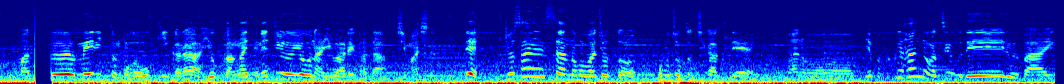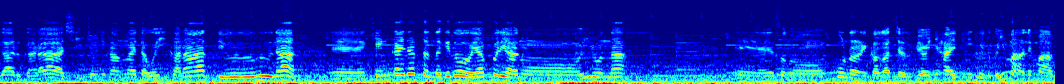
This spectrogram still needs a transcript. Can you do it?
全くメリットの方が大きいからよく考えてねというような言われ方しました。で助産師さんの方はちょっともうちょっと違くてあのーやっぱ副反応が強く出る場合があるから慎重に考えた方がいいかなっていう風な、えー見解だったんだけどやっぱりあのーいろんなコロナにかかっちゃうと病院に入りにくいとか今はねまあ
